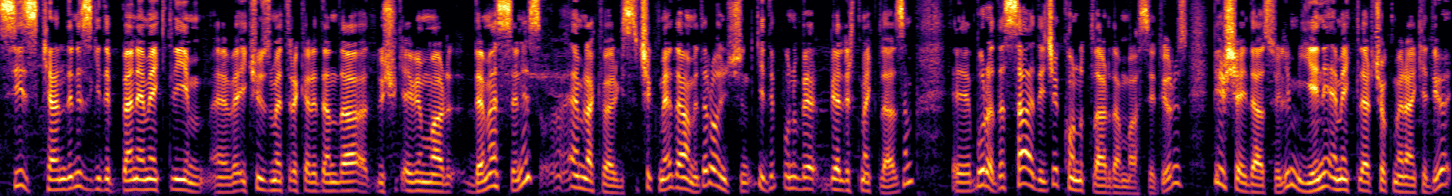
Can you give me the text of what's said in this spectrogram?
Siz kendiniz gidip ben emekliyim e, ve 200 metrekareden daha düşük evim var demezseniz emlak vergisi çıkmaya devam eder. Onun için gidip bunu be- belirtmek lazım. E, Burada sadece konutlardan bahsediyoruz. Bir şey daha söyleyeyim. Yeni emekliler çok merak ediyor.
